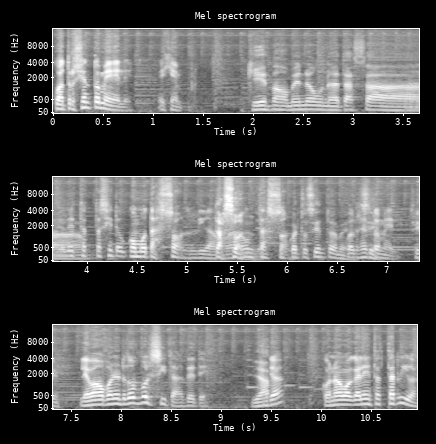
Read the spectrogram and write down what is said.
400 ml, ejemplo. Que es más o menos una taza. de esta tacita como tazón, digamos. Tazón. ¿no? Un tazón. 400 ml. 400 sí, ml. sí. Le vamos a poner dos bolsitas de té. Ya. ¿Ya? Con agua caliente hasta arriba.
